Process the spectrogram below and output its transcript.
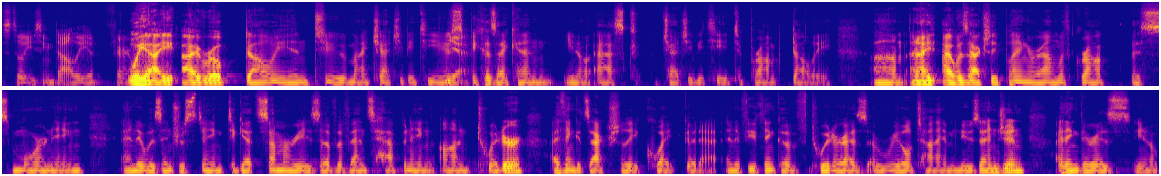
still using DALL-E a fair. Well, yeah, I, I rope DALL-E into my ChatGPT use yeah. because I can, you know, ask ChatGPT to prompt DALL-E. Um, and I I was actually playing around with Grok this morning and it was interesting to get summaries of events happening on Twitter. I think it's actually quite good at. And if you think of Twitter as a real-time news engine, I think there is, you know,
